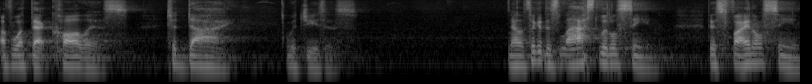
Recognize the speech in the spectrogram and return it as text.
of what that call is to die with Jesus. Now let's look at this last little scene, this final scene,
